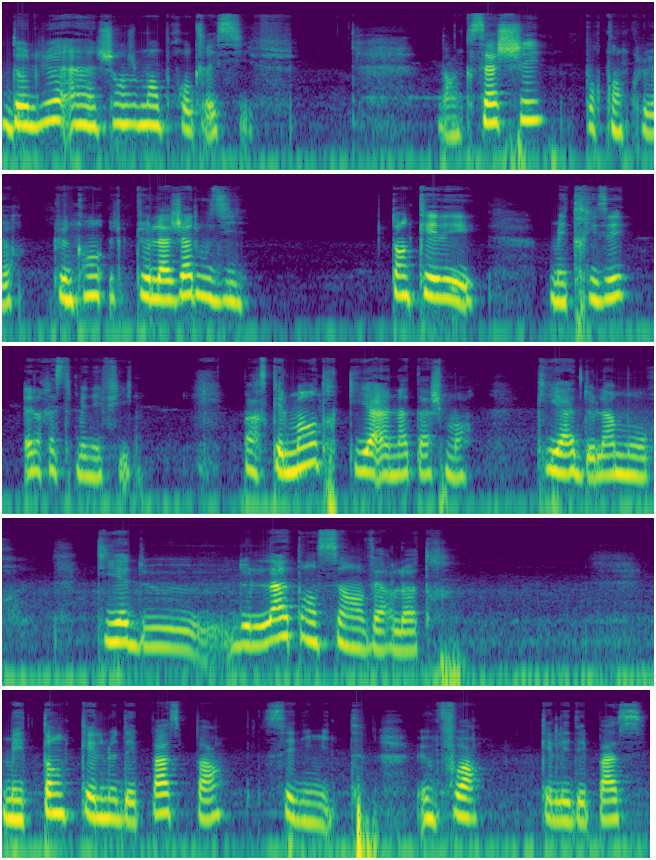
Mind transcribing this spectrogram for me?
donne lieu à un changement progressif. Donc sachez pour conclure, que, la jalousie, tant qu'elle est maîtrisée, elle reste bénéfique. Parce qu'elle montre qu'il y a un attachement, qu'il y a de l'amour, qu'il y a de, l'attention envers l'autre. Mais tant qu'elle ne dépasse pas ses limites, une fois qu'elle les dépasse,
